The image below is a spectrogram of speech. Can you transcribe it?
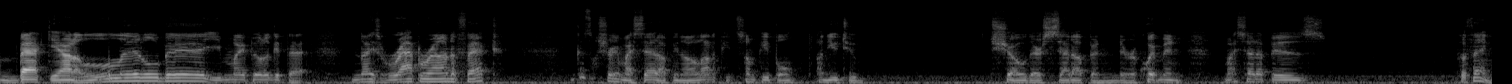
back you out a little bit, you might be able to get that nice wraparound effect. I guess I'll show you my setup. You know, a lot of people, some people on YouTube show their setup and their equipment. My setup is the thing.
